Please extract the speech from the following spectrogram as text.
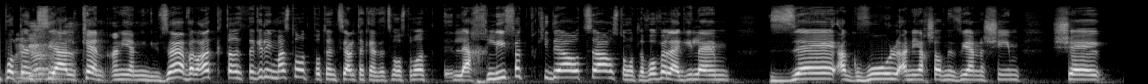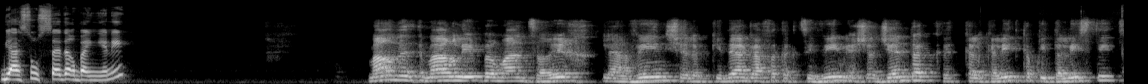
בפוטנציאל, רגע. כן, אני, אני, זה, אבל רק תגיד לי, מה זאת אומרת פוטנציאל לתקן את עצמו? זאת אומרת, להחליף את פקידי האוצר? זאת אומרת, לבוא ולהגיד להם, זה הגבול, אני עכשיו מביא אנשים שיעשו סדר בעניינים? מר, מר ליברמן צריך להבין שלפקידי אגף התקציבים יש אג'נדה כלכלית קפיטליסטית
